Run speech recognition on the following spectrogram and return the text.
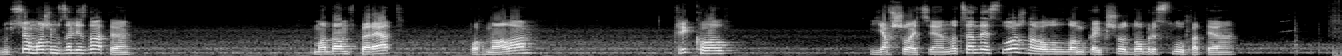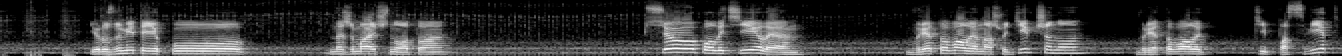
Ну все, можемо залізати. Мадам вперед. Погнала. Прикол. Я в шоці. Ну це не сложна головоломка, якщо добре слухати. І розуміти, яку нажимаєш ноту. Все, полетіли. Врятували нашу дівчину. Врятували типа світ.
